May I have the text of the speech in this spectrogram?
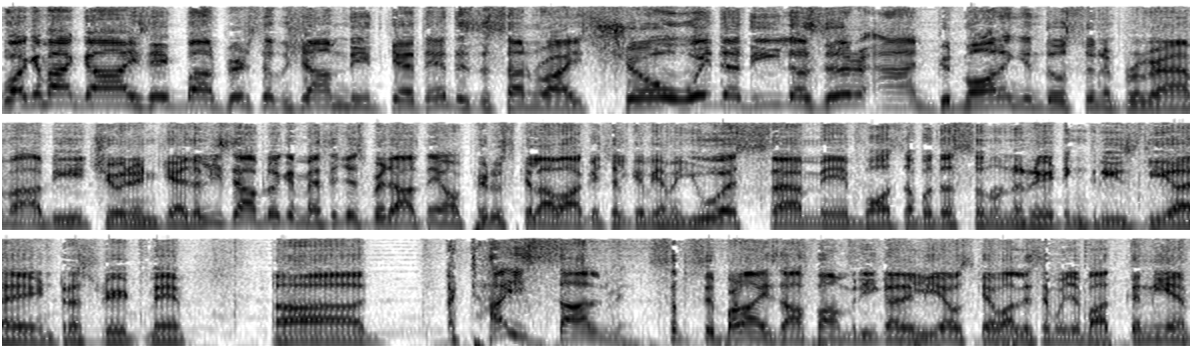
Welcome back, guys. एक बार फिर से खुशामदीद कहते हैं। This is sunrise show with Adeel and good morning इन दोस्तों ने प्रोग्राम अभी ट्यून इन किया जल्दी से आप लोग के मैसेजेस पे जाते हैं और फिर उसके अलावा आगे चल के भी हमें यूएस में बहुत ज़बरदस्त उन्होंने रेट इंक्रीज दिया है इंटरेस्ट रेट में। अट्ठाईस साल में सबसे बड़ा इजाफा अमेरिका ने लिया उसके हवाले से मुझे बात करनी है।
